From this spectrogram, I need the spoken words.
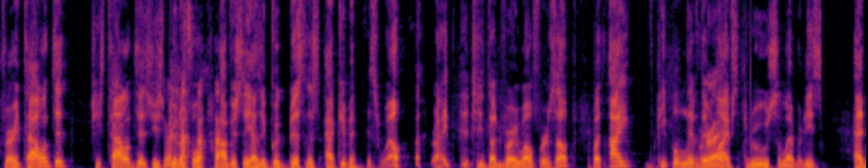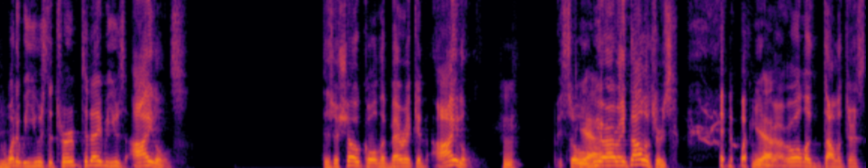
very talented. She's talented. She's beautiful. Obviously, has a good business acumen as well, right? She's done very well for herself. But I, people live their right. lives through celebrities. And what do we use the term today? We use idols. There's a show called American Idol. Hmm. So yeah. we are idolaters. yeah. We are all idolaters.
